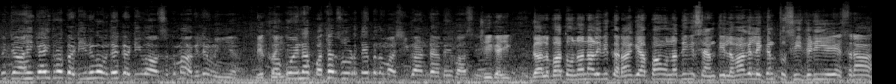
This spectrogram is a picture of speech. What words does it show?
ਤੇ ਜਾਂ ਹੀ ਕਹੀ ਇਧਰੋਂ ਗੱਡੀ ਲੰਘਾਉਂਦੇ ਗੱਡੀ ਵਾਪਸ ਘੁਮਾ ਕੇ ਲਿਆਉਣੀ ਆ। ਕੋਈ ਇਹਨਾਂ ਪੱਥਰ ਸੁੱਟਦੇ ਬਦਮਾਸ਼ੀ ਕਰਨ ਡੈ ਪਏ ਬਸ ਇਹ। ਠੀਕ ਹੈ ਜੀ ਗੱਲਬਾਤ ਉਹਨਾਂ ਨਾਲ ਵੀ ਕਰਾਂਗੇ ਆਪਾਂ, ਉਹਨਾਂ ਦੀ ਵੀ ਸਹਿਮਤੀ ਲਵਾਂਗੇ, ਲੇਕਿਨ ਤੁਸੀਂ ਜਿਹੜੀ ਇਹ ਇਸ ਤਰ੍ਹਾਂ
